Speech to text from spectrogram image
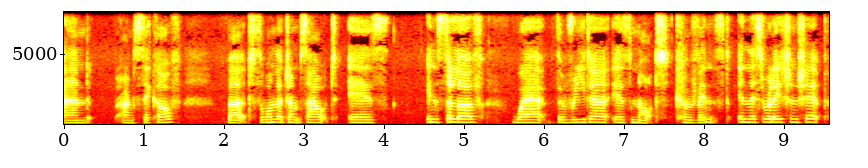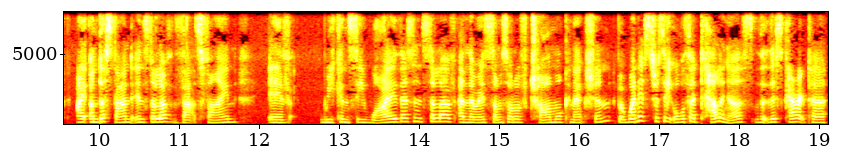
and I'm sick of. But the one that jumps out is insta love, where the reader is not convinced in this relationship. I understand insta love, that's fine. If we can see why there's insta love and there is some sort of charm or connection. But when it's just the author telling us that this character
